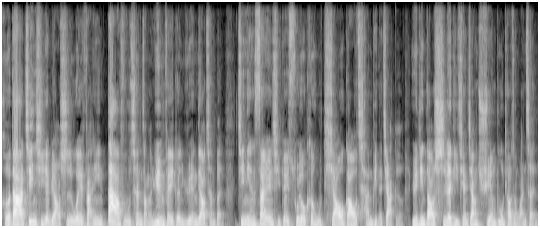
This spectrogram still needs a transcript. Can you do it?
和大近期也表示，为反映大幅成长的运费跟原料成本，今年三月起对所有客户调高产品的价格，预定到十月底前将全部调整完成，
